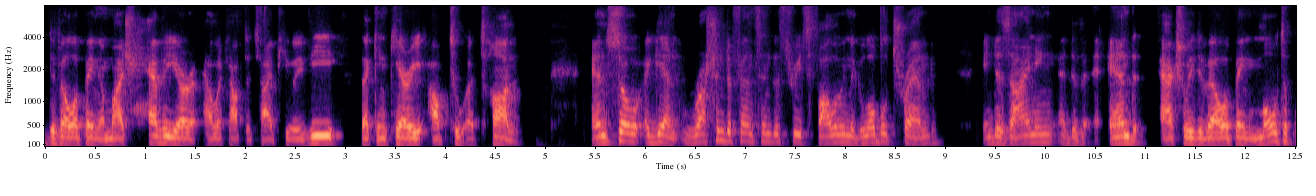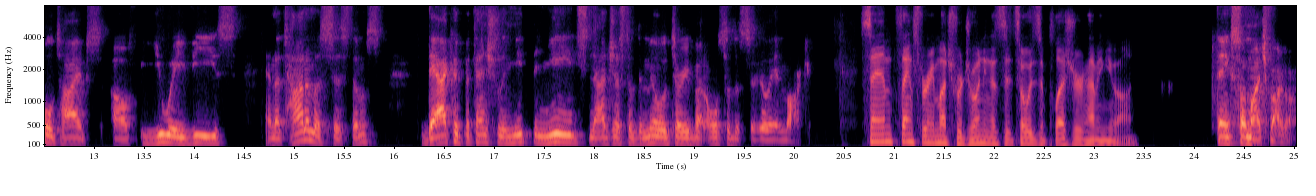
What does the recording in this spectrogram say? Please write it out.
developing a much heavier helicopter type UAV that can carry up to a ton. And so, again, Russian defense industry is following the global trend in designing and, and actually developing multiple types of UAVs and autonomous systems that could potentially meet the needs not just of the military, but also the civilian market. Sam, thanks very much for joining us. It's always a pleasure having you on. Thanks so much, Vago.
